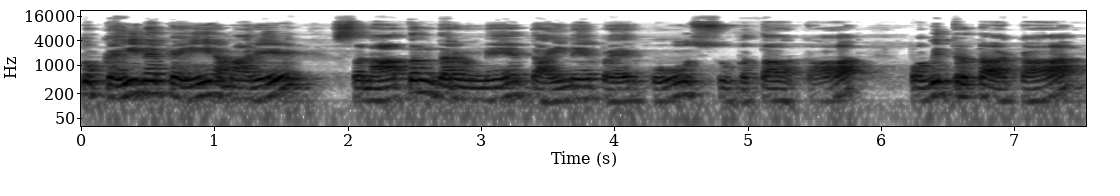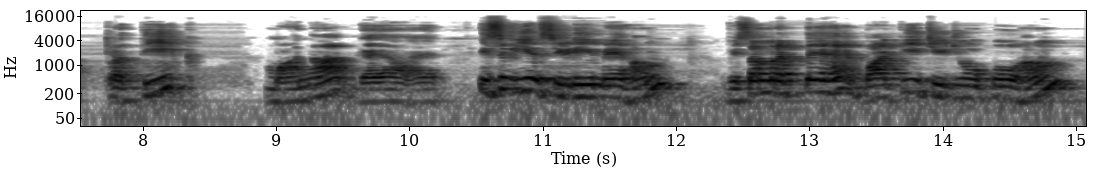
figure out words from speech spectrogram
तो कहीं ना कहीं हमारे सनातन धर्म में दाहिने पैर को शुभता का पवित्रता का प्रतीक माना गया है। इसलिए सीढ़ी में हम विषम रखते हैं बाकी चीज़ों को हम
